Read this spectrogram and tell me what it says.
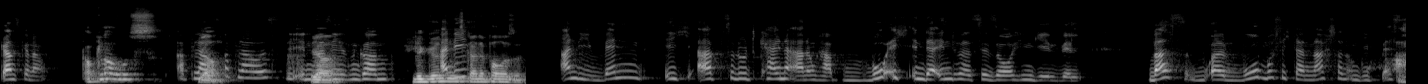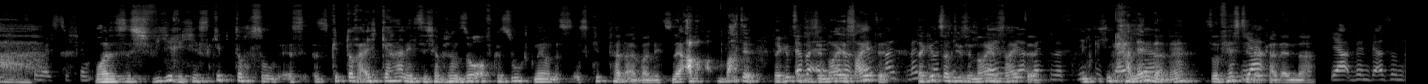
Ganz genau. Applaus. Applaus, Ja. Applaus. Die Indoor-Season kommt. Wir gönnen Andi? uns keine Pause. Andi, wenn ich absolut keine Ahnung habe, wo ich in der Indoor-Saison hingehen will, was, äh, wo muss ich dann nachschauen, um die besten Ah. Festivals zu finden? Boah, das ist schwierig. Es gibt doch so, es, es gibt doch eigentlich gar nichts. Ich habe schon so oft gesucht, ne? Und es, es gibt halt einfach nichts. Ne? Aber warte, da gibt's doch Aber, diese äh, neue aber Seite. weißt- weißt- da gibt's was doch diese neue geil Seite. wär? Weißt du, was Ein, Kalender, wär? ne? So ein Festivalkalender. Ja, wenn wer so einen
